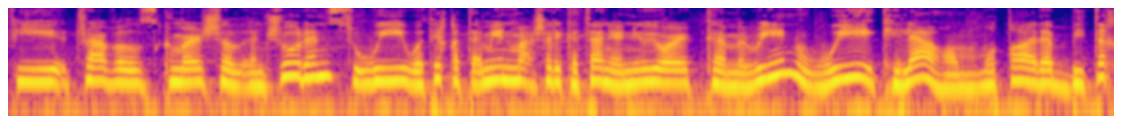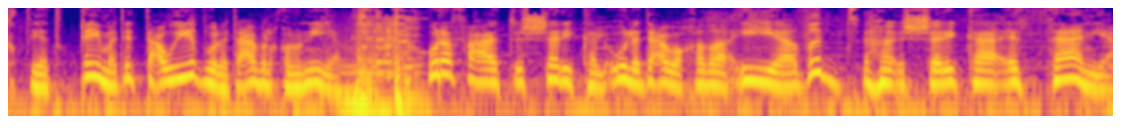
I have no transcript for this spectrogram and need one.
في Travelers Commercial Insurance ووثيقة تأمين مع شركة ثانية New York Marine وكلاهم مطالب بتغطية قيمة التعويض والأتعاب القانونية. ورفعت الشركة الأولى دعوى قضائية ضد الشركة الثانية.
